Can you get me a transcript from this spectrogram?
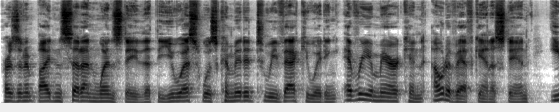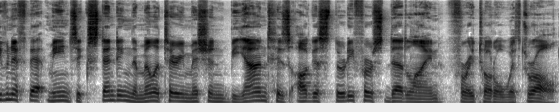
President Biden said on Wednesday that the U.S. was committed to evacuating every American out of Afghanistan, even if that means extending the military mission beyond his August 31st deadline for a total withdrawal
